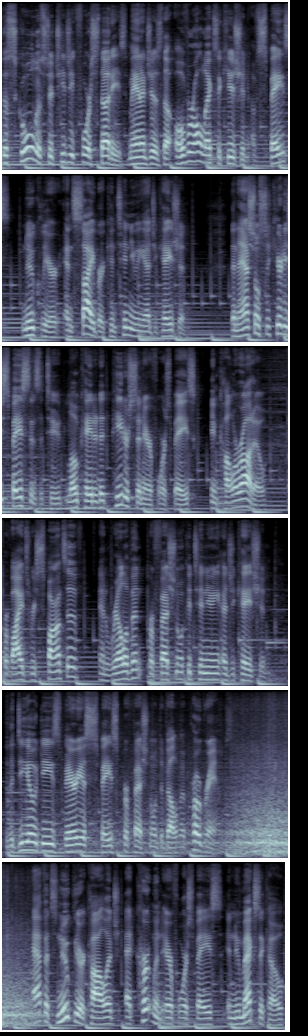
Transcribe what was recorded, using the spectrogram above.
The School of Strategic Force Studies manages the overall execution of space, nuclear, and cyber continuing education. The National Security Space Institute, located at Peterson Air Force Base in Colorado, provides responsive and relevant professional continuing education for the DoD's various space professional development programs. AFIT's Nuclear College at Kirtland Air Force Base in New Mexico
